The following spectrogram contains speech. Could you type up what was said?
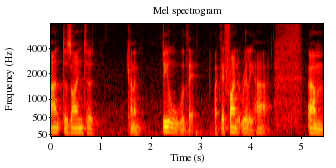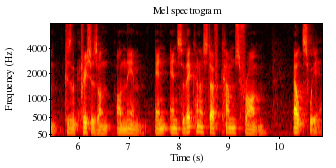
aren't designed to kind of deal with that. Like they find it really hard because um, of the pressures on, on them. And, and so that kind of stuff comes from elsewhere.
